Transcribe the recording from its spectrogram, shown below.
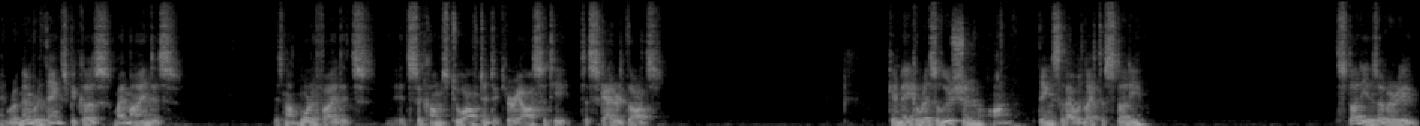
and remember things because my mind is is not mortified it's it succumbs too often to curiosity to scattered thoughts I can make a resolution on things that I would like to study study is a very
